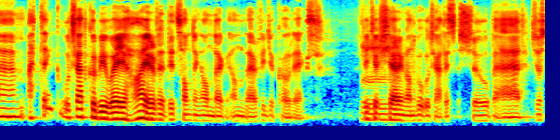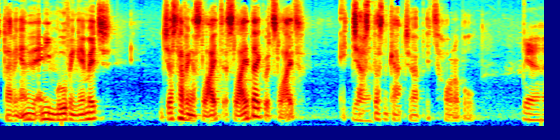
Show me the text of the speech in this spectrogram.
Um, I think Google Chat could be way higher if they did something on their on their video codecs. Video Hmm. sharing on Google Chat is so bad. Just having any any moving image, just having a slide a slide deck with slides, it just Yeah. doesn't capture up. It's horrible. yeah,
